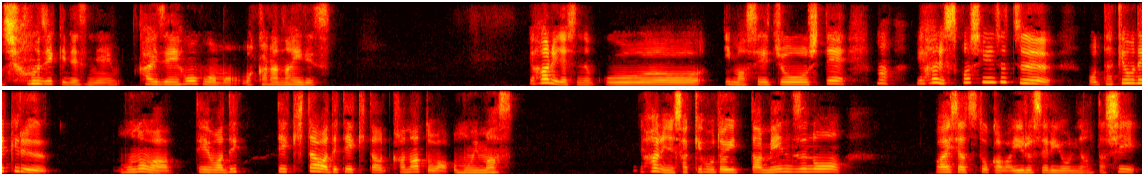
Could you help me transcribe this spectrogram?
正直ですね、改善方法もわからないです。やはりですね、こう、今成長して、まあ、やはり少しずつ妥協できるものは、点は出てきたは出てきたかなとは思います。やはりね、先ほど言ったメンズのワイシャツとかは許せるようになったし、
